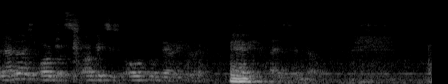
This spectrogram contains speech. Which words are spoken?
Another is Orbis, Orbis is also very good, very expensive though.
